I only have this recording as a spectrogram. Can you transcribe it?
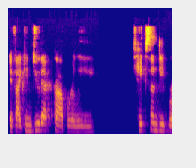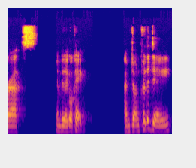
if I can do that properly, take some deep breaths and be like, okay, I'm done for the day.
